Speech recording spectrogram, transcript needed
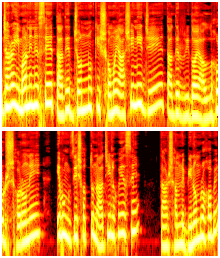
যারা ইমান এনেছে তাদের জন্য কি সময় আসেনি যে তাদের হৃদয় আল্লাহর স্মরণে এবং যে সত্য নাজিল হয়েছে তার সামনে বিনম্র হবে?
